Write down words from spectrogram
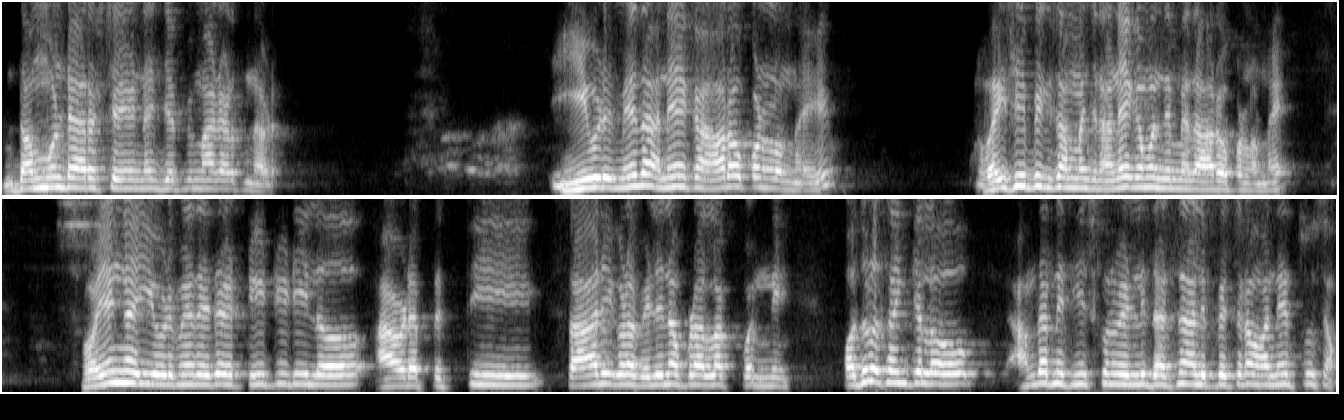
దమ్ముంటే అరెస్ట్ చేయండి అని చెప్పి మాట్లాడుతున్నాడు. ఈవిడ మీద అనేక ఆరోపణలు ఉన్నాయి. వైసీపీకి సంబంధించిన అనేక మంది మీద ఆరోపణలు ఉన్నాయి. స్వయంగా ఈవిడ మీద అయితే టీటీడీలో ఆవిడ ప్రతిసారి కూడా వెళ్ళినప్పుడల్లా కొన్ని పదుల సంఖ్యలో అందరినీ తీసుకుని వెళ్ళి దర్శనాలు ఇప్పించడం అనేది చూసాం.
